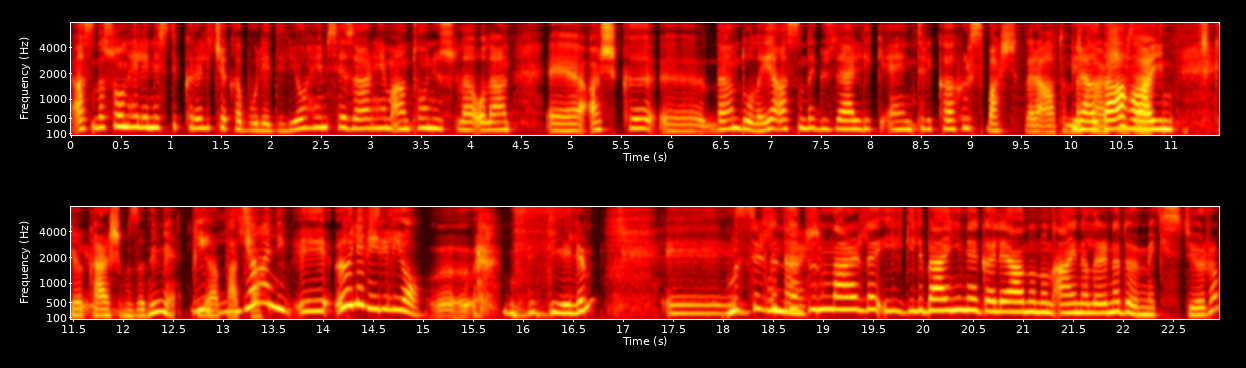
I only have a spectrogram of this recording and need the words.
Aslında son Helenistik kraliçe kabul ediliyor. Hem Sezar hem Antonius'la olan e, aşkıdan dolayı aslında güzellik, entrika, hırs başlıkları altında Biraz karşımıza. daha hain çıkıyor karşımıza değil mi Kleopatra? Yani e, öyle veriliyor e, diyelim. Ee, Mısırlı bunlar... kadınlarla ilgili ben yine Galeano'nun aynalarına dönmek istiyorum.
